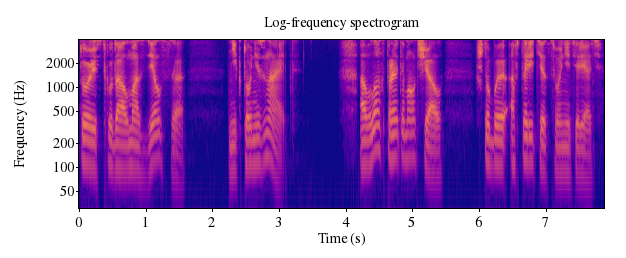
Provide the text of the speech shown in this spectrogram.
То есть, куда алмаз делся, никто не знает. А Влас про это молчал, чтобы авторитет свой не терять.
